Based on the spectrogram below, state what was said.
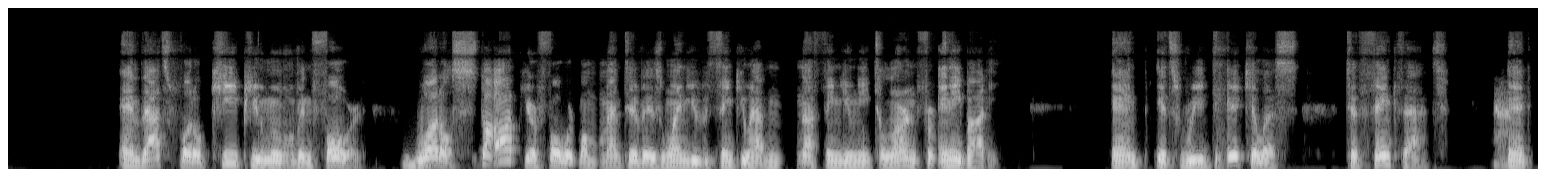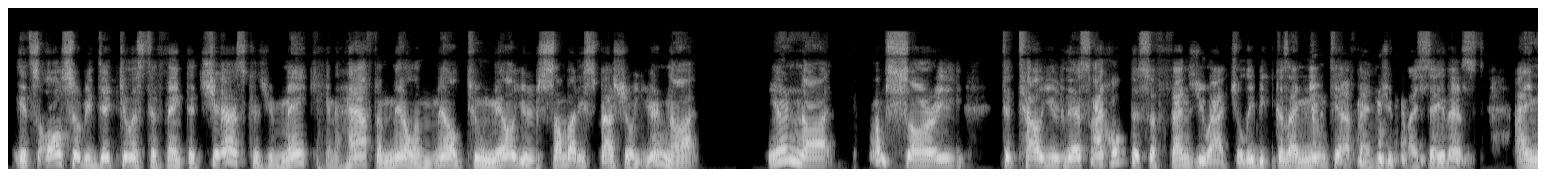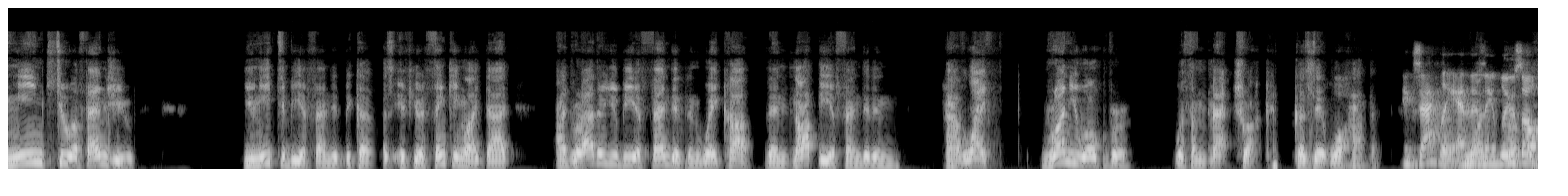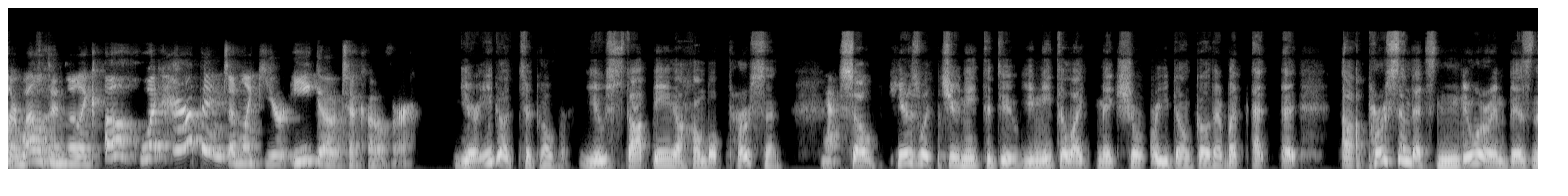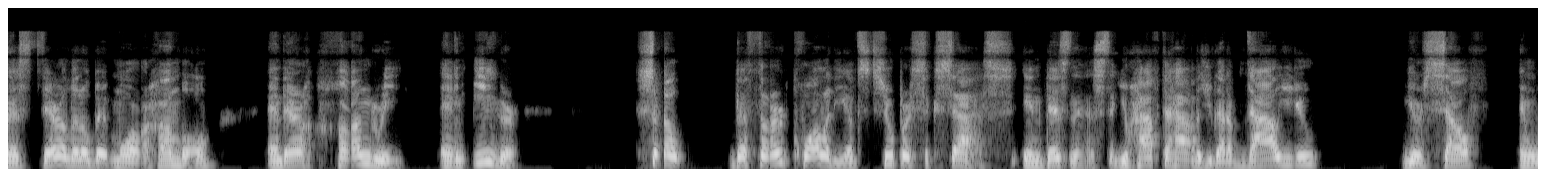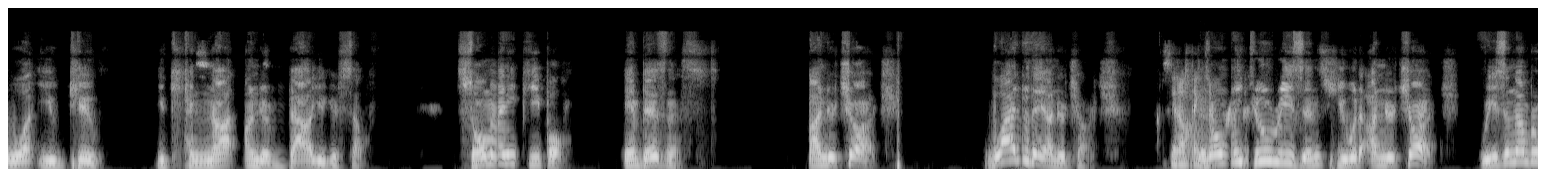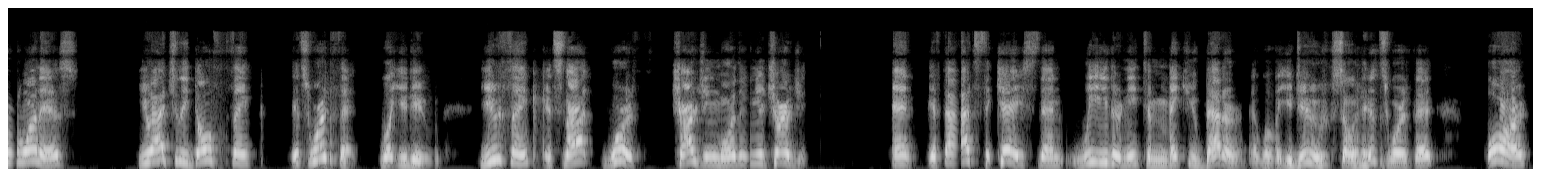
And that's what'll keep you moving forward. What'll stop your forward momentum is when you think you have nothing you need to learn from anybody. And it's ridiculous to think that. And it's also ridiculous to think that just because you're making half a mil, a mil, two mil, you're somebody special. You're not. You're not. I'm sorry to tell you this. I hope this offends you actually, because I mean to offend you when I say this. I mean to offend you you need to be offended because if you're thinking like that, I'd rather you be offended and wake up than not be offended and have life run you over with a Mack truck because it will happen. Exactly. And then they lose all their wealth and they're like, oh, what happened? I'm like, your ego took over. Your ego took over. You stop being a humble person. Yeah. So here's what you need to do. You need to like make sure you don't go there. But a, a, a person that's newer in business, they're a little bit more humble and they're hungry and eager. So the third quality of super success in business that you have to have is you got to value yourself and what you do. You cannot undervalue yourself. So many people in business undercharge. Why do they undercharge? You don't think There's only two reasons you would undercharge. Reason number one is you actually don't think it's worth it, what you do. You think it's not worth charging more than you're charging. And if that's the case, then we either need to make you better at what you do so it is worth it, or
